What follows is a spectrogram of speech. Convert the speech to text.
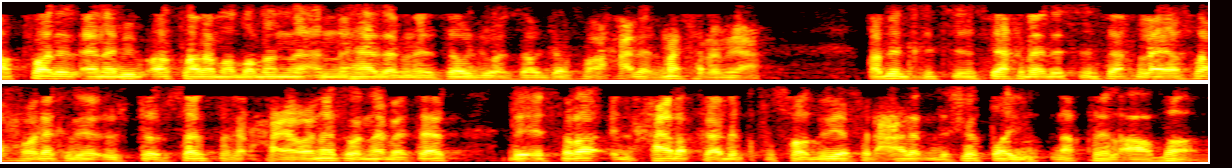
أطفال الأنابيب طالما ضمننا أن هذا من الزوج والزوجة فهو حلال مثلا يعني. قضية الاستنساخ لا الاستنساخ لا يصح ولكن تستنسخ الحيوانات والنباتات لإسراء الحركة الاقتصادية في العالم. ده شيء طيب. نقل الأعضاء.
